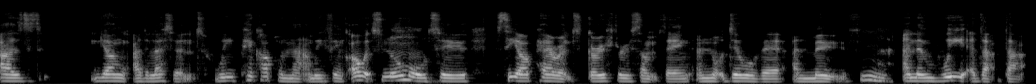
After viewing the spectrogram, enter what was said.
as young adolescents, we pick up on that and we think, oh, it's normal to see our parents go through something and not deal with it and move, Mm, and then we adapt that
